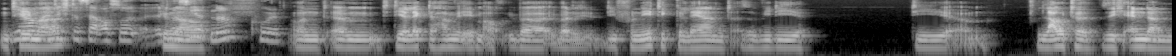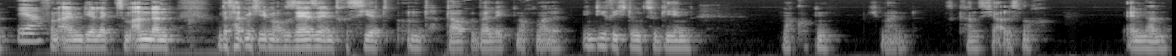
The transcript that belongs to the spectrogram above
ein Ja, Thema. weil dich das ja auch so interessiert, ne? Cool. Und ähm, die Dialekte haben wir eben auch über, über die, die Phonetik gelernt, also wie die, die ähm, Laute sich ändern Ja. von einem Dialekt zum anderen. Und das hat mich eben auch sehr, sehr interessiert und habe da auch überlegt, nochmal in die Richtung zu gehen. Mal gucken. Ich meine, es kann sich ja alles noch ändern.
